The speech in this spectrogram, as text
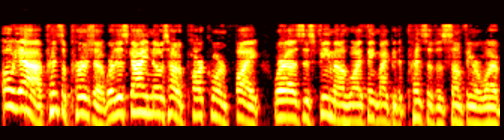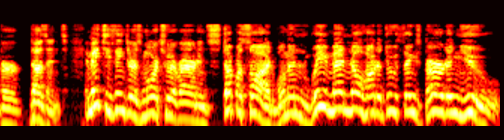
Oh yeah, Prince of Persia, where this guy knows how to parkour and fight, whereas this female, who I think might be the princess of something or whatever, doesn't. It makes you think there's more to it rather than, step aside, woman, we men know how to do things better than you.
